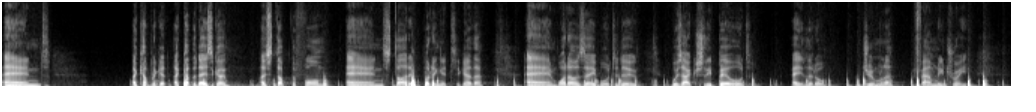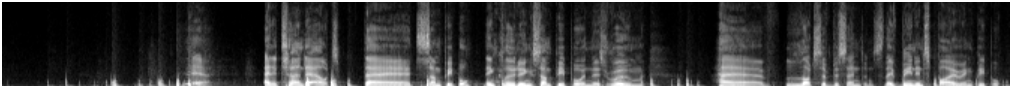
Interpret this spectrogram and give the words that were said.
And a couple of a couple of days ago, I stopped the form and started putting it together. And what I was able to do was actually build a little Joomla family tree. Yeah. And it turned out that some people, including some people in this room, have lots of descendants. They've been inspiring people.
